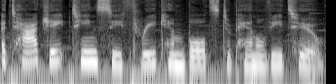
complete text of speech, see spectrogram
Attach 18C3 cam bolts to panel V2.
